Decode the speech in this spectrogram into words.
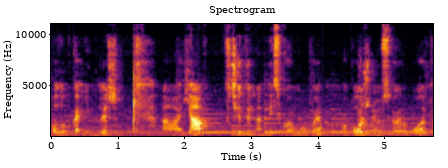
Голубка. Е, Я вчитель англійської мови, обожнюю свою роботу,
